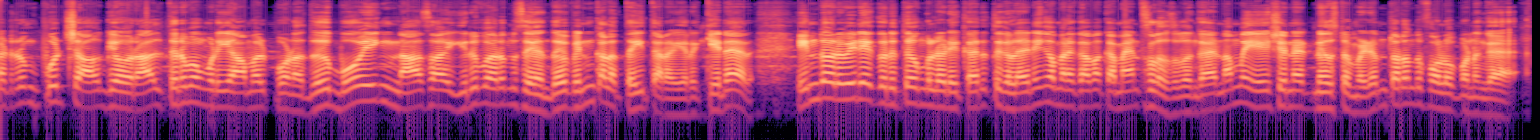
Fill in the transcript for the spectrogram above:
மற்றும் புட்ச் ஆகியோரால் திரும்ப முடியாமல் போனது. போயிங் நாசா இருவரும் சேர்ந்து விண்கலத்தை தர இறக்கினர் இந்த ஒரு வீடியோ குறித்து உங்களுடைய கருத்துக்களை நீங்கள் மறக்காமல் கமெண்ட்ஸில் சொல்லுங்கள் நம்ம ஏஷியநெட் நியூஸ் தமிழும் தொடர்ந்து ஃபாலோ பண்ணுங்கள்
